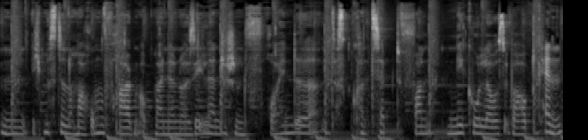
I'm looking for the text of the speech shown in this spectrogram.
mh, hm, ich müsste noch mal rumfragen, ob meine neuseeländischen Freunde das Konzept von Nikolaus überhaupt kennen.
